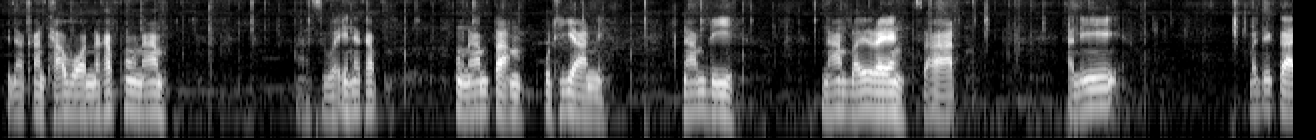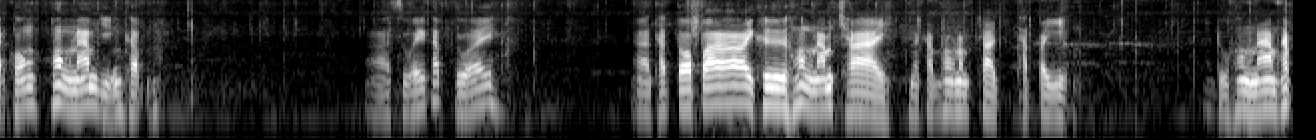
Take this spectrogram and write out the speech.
เป็นอาคารถาวรนะครับ ห้องน้ำอ่าสวยนะครับ ห้องน้ำตามอุทยานนี่น้ำดี น้ำไหลแรงสะอาด อันนี้บรรยากาศของห้องน้ำหญิงครับ สวยครับสวยถัดต่อไปคือห้องน้ำชายนะครับ ห้องน้ำชายถัดไปอีก ดูห้องน้ำครับ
